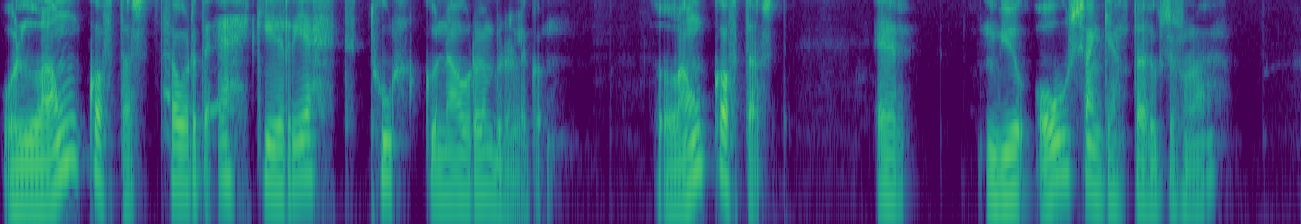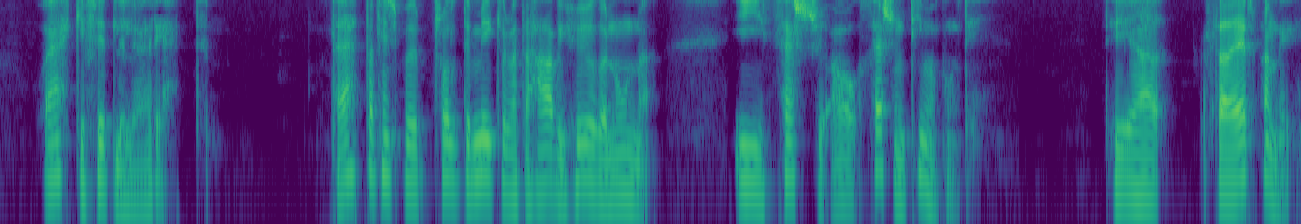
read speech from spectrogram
Og langoftast þá er þetta ekki rétt tólkun á raunveruleikum langoftast er mjög ósangjant að hugsa svona og ekki fyllilega rétt. Þetta finnst mér svolítið mikilvægt að hafa í huga núna í þessu, á þessum tímapunkti. Því að það er þannig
